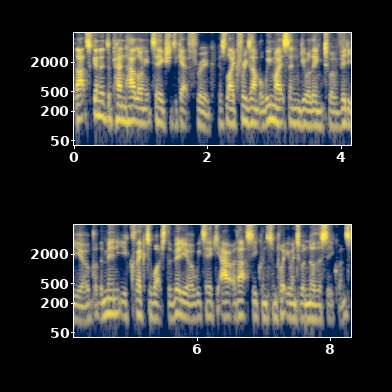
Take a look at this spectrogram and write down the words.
that's going to depend how long it takes you to get through. Because, like, for example, we might send you a link to a video, but the minute you click to watch the video, we take you out of that sequence and put you into another sequence.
